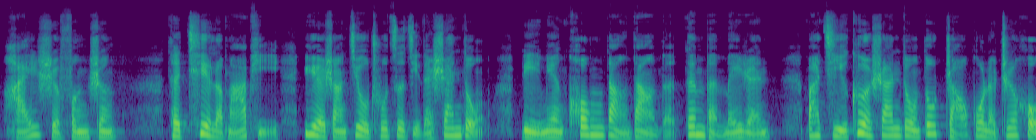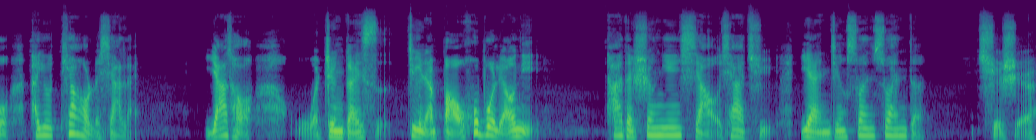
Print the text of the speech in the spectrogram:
还是风声。他弃了马匹，跃上救出自己的山洞，里面空荡荡的，根本没人。把几个山洞都找过了之后，他又跳了下来。丫头，我真该死，竟然保护不了你。他的声音小下去，眼睛酸酸的。其实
